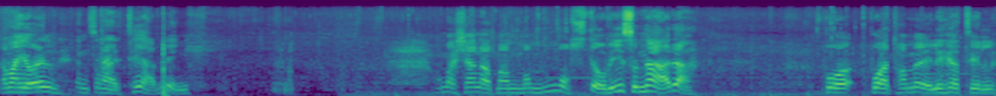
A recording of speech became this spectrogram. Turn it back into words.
när man gör en, en sån här tävling. Man känner att man, man måste och vi är så nära på, på att ha möjlighet till...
